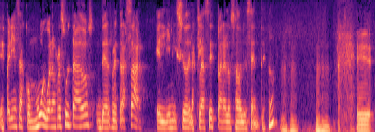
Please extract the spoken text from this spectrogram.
experiencias con muy buenos resultados de retrasar el inicio de las clases para los adolescentes, ¿no? Eh,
